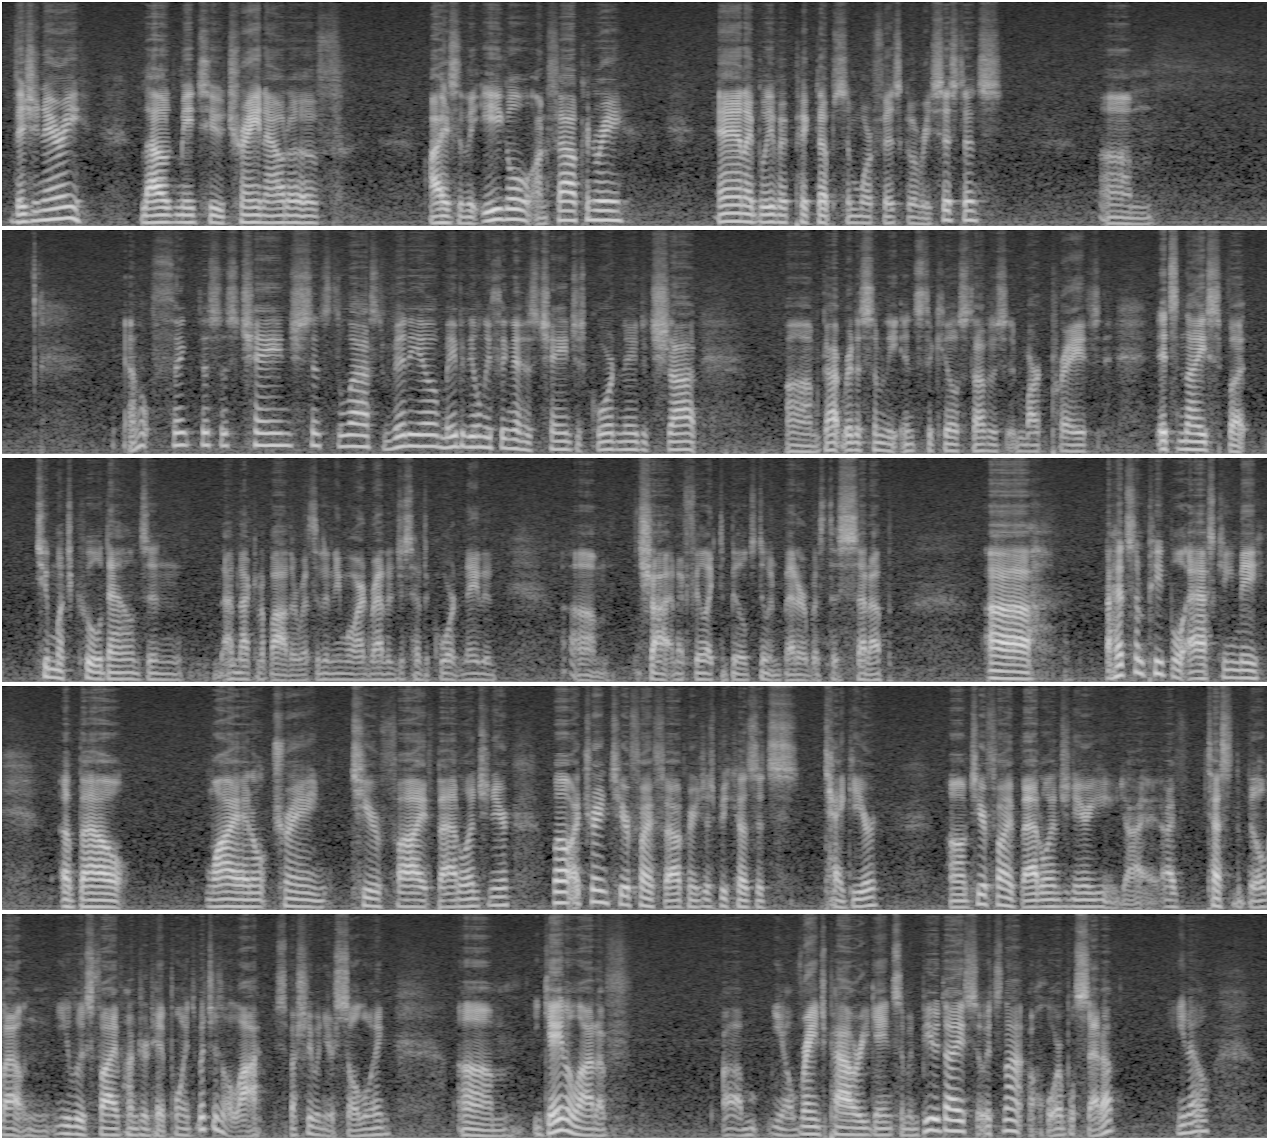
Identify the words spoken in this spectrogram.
Visionary allowed me to train out of Eyes of the Eagle on Falconry, and I believe I picked up some more physical resistance. Um, I don't think this has changed since the last video. Maybe the only thing that has changed is coordinated shot. Um, got rid of some of the insta-kill stuff. Mark Prey. It's, it's nice, but too much cooldowns, and I'm not going to bother with it anymore. I'd rather just have the coordinated um, shot, and I feel like the build's doing better with this setup. Uh, I had some people asking me about why I don't train Tier 5 Battle Engineer. Well, I train Tier 5 Falconry just because it's tankier. Um, tier 5 Battle Engineer, you, I, I've tested the build out, and you lose 500 hit points, which is a lot, especially when you're soloing. Um, you gain a lot of um, you know, range power, you gain some imbue dice, so it's not a horrible setup, you know.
